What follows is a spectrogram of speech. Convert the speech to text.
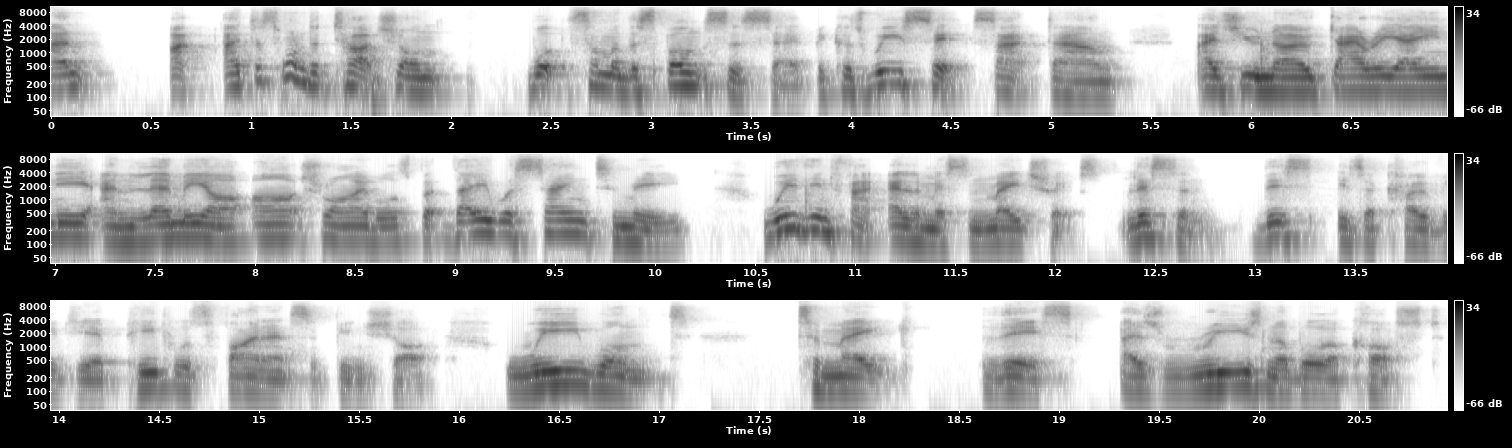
and I, I just want to touch on what some of the sponsors said, because we sit sat down, as you know, Gary Aney and Lemmy are arch rivals, but they were saying to me, with in fact Elemis and Matrix, listen, this is a COVID year. People's finance have been shot. We want to make this as reasonable a cost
